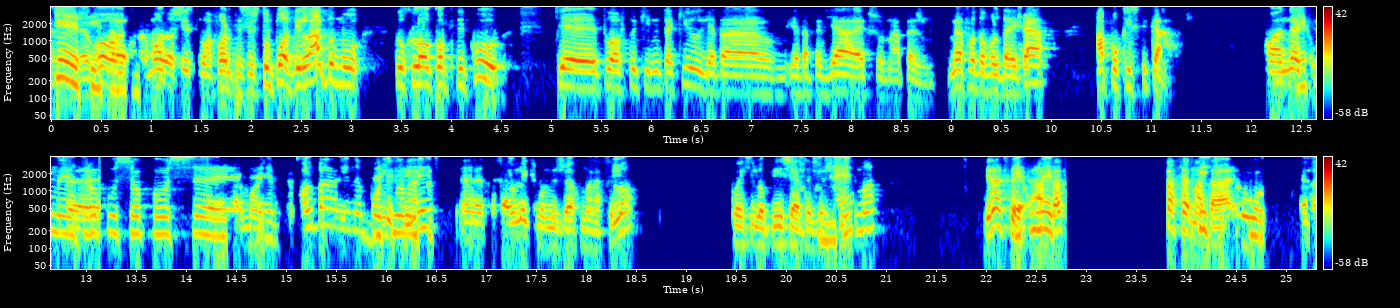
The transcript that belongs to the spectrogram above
Και εσύ εγώ εφαρμόζεις. εφαρμόζω σύστημα φόρτισης του ποδηλάτου μου, του χλωκοπτικού και του αυτοκινητακίου για τα, για τα παιδιά έξω να παίζουν. Με φωτοβολταϊκά αποκλειστικά. Ο Ανέστης, Έχουμε ε, ανθρώπους όπως... ε, εφαρμόζει ε, τα κόλπα. Είναι δεν πολύ θυμάμαι φίλοι. αυτό. Ε, Θεσσαλονίκη νομίζω έχουμε ένα φίλο που έχει υλοποιήσει ένα τέτοιο Ναι. σύστημα. Κοιτάξτε, Έχουμε αυτά τα θέματα... επίσης το- Έλα,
